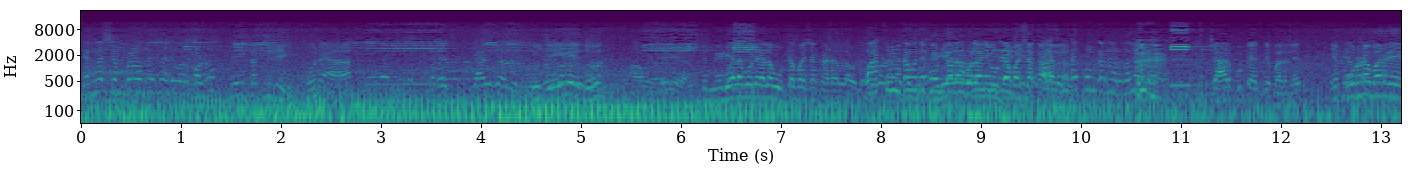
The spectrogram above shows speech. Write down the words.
त्यांना शंभर वेळा झाले वर्क ऑर्डर मी इकडची देई. कोण आहे हा. काय चालू तू जेई आहे तू. ते मीडियाला बोला याला उठा भाषा काढायला लावलं. पाच मिनिटामध्ये फोन मीडियाला बोला आणि उठा भाषा काढायला. फोन करणार होता ना चार फुट आहेत ते भरलेत. हे पूर्ण भर रे.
